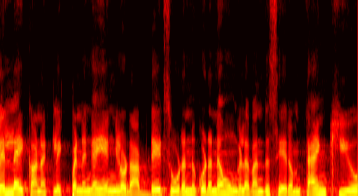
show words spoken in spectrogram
பெல் ஐக்கானை கிளிக் பண்ணுங்கள் எங்களோட அப்டேட்ஸ் உடனுக்குடனே உங்களை வந்து சேரும். தேங்க்யூ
